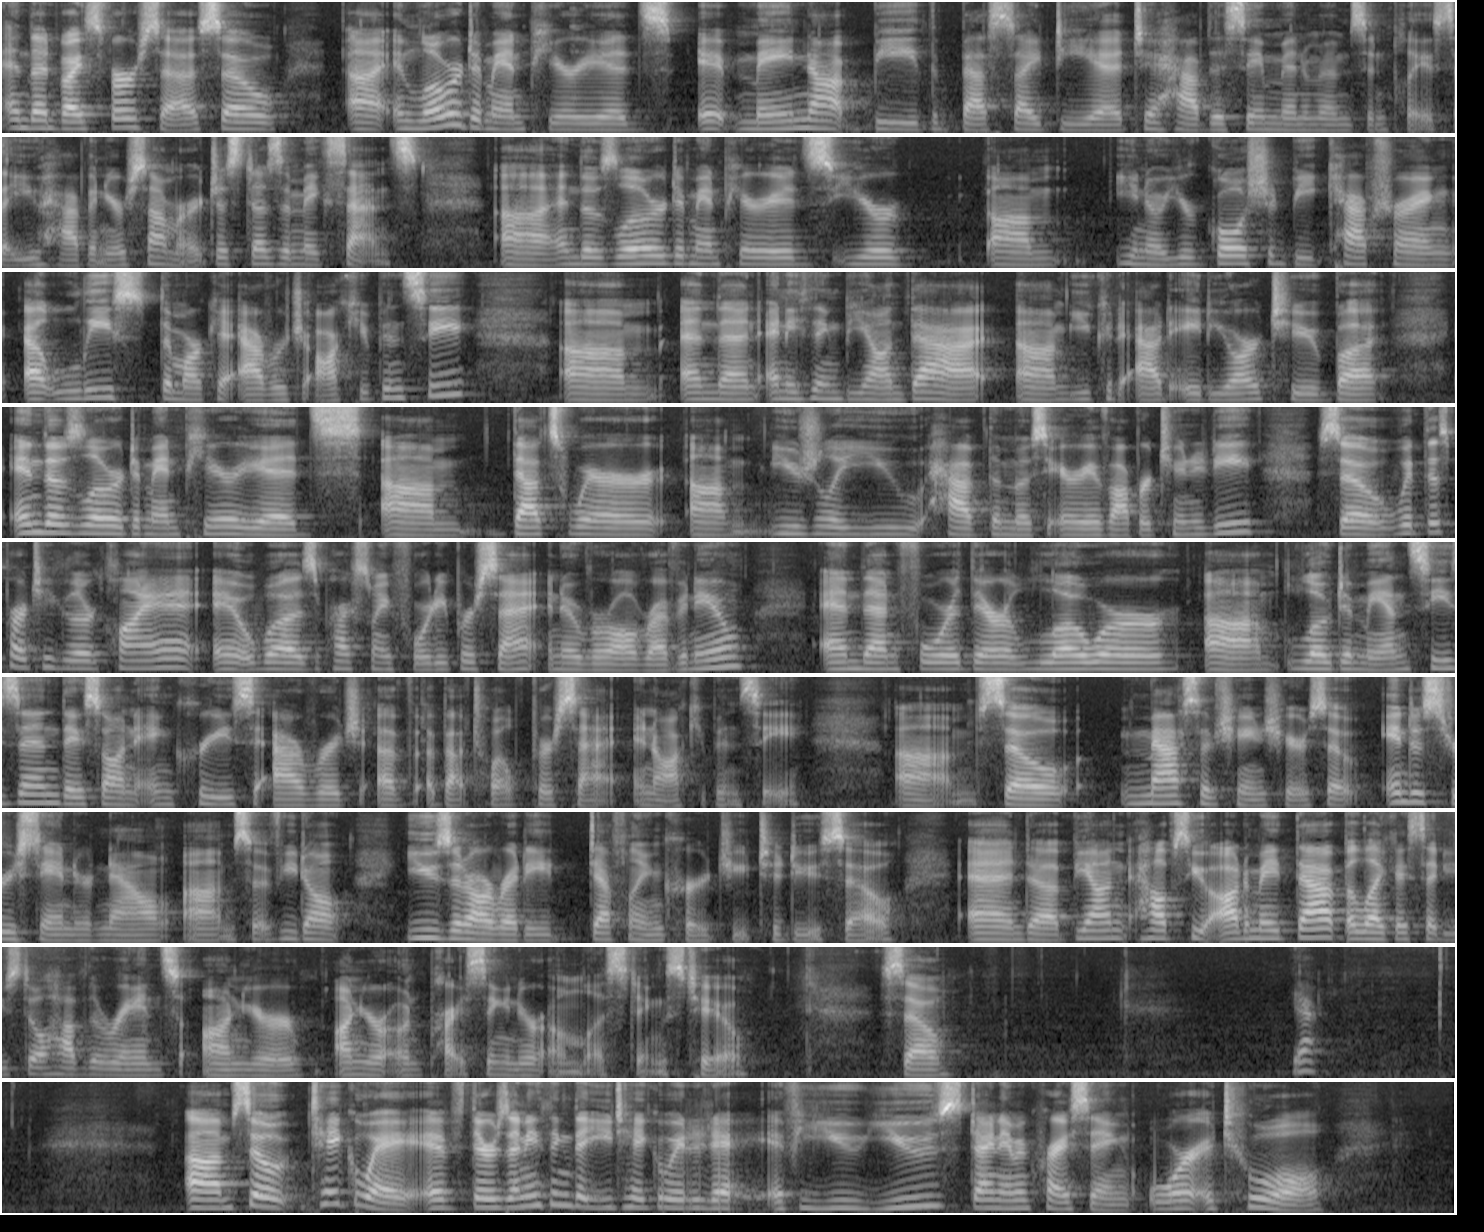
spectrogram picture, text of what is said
and then vice versa. So uh, in lower demand periods, it may not be the best idea to have the same minimums in place that you have in your summer. It just doesn't make sense. Uh, in those lower demand periods, your um, you know your goal should be capturing at least the market average occupancy. Um, and then anything beyond that, um, you could add ADR to. But in those lower demand periods, um, that's where um, usually you have the most area of opportunity. So with this particular client, it was approximately 40% in overall revenue. And then for their lower um, low demand season, they saw an increase average of about 12% in occupancy. Um, so massive change here. So industry standard now. Um, so if you don't use it already, definitely encourage you to do so. And uh, Beyond helps you automate that, but like I said, you still have the reins on your on your own pricing and your own listings too. So yeah. Um, so takeaway: if there's anything that you take away today, if you use dynamic pricing or a tool,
